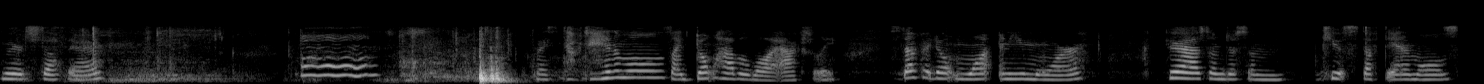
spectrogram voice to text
weird stuff there. My stuffed animals. I don't have a lot actually. Stuff I don't want anymore. Here I have some just some cute stuffed animals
